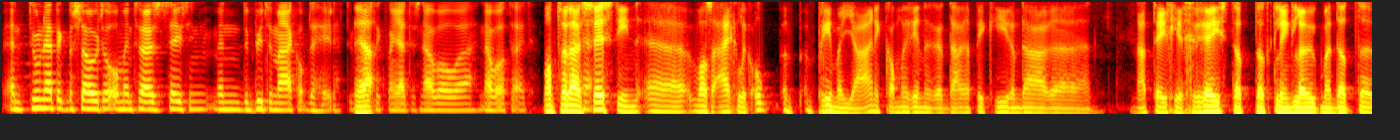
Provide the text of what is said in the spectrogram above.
en toen heb ik besloten om in 2017 mijn debuut te maken op de hele. Toen Ja. dacht ik van ja, het is nou wel, eh, nou wel tijd. Want 2016 eh, was eigenlijk ook een, een prima jaar. En ik kan me herinneren, daar heb ik hier en daar nou, tegen je geraced. Dat, dat klinkt leuk, maar dat eh,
